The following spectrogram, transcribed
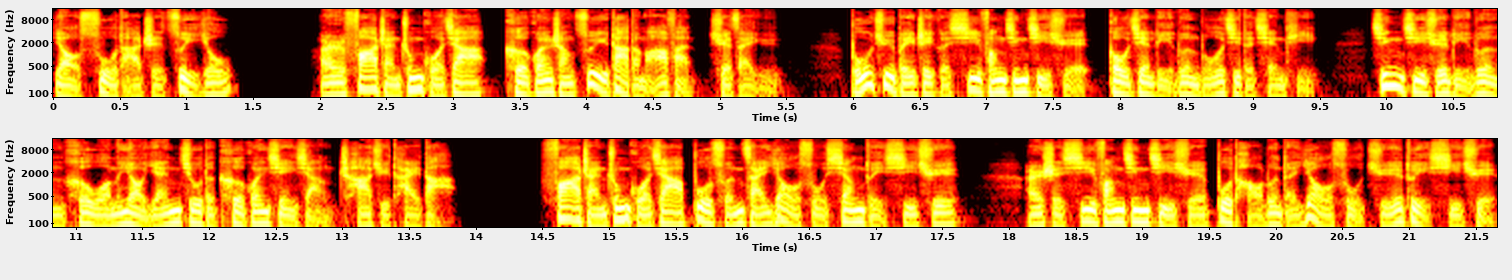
要素达至最优。而发展中国家客观上最大的麻烦却在于，不具备这个西方经济学构建理论逻辑的前提。经济学理论和我们要研究的客观现象差距太大。发展中国家不存在要素相对稀缺，而是西方经济学不讨论的要素绝对稀缺。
